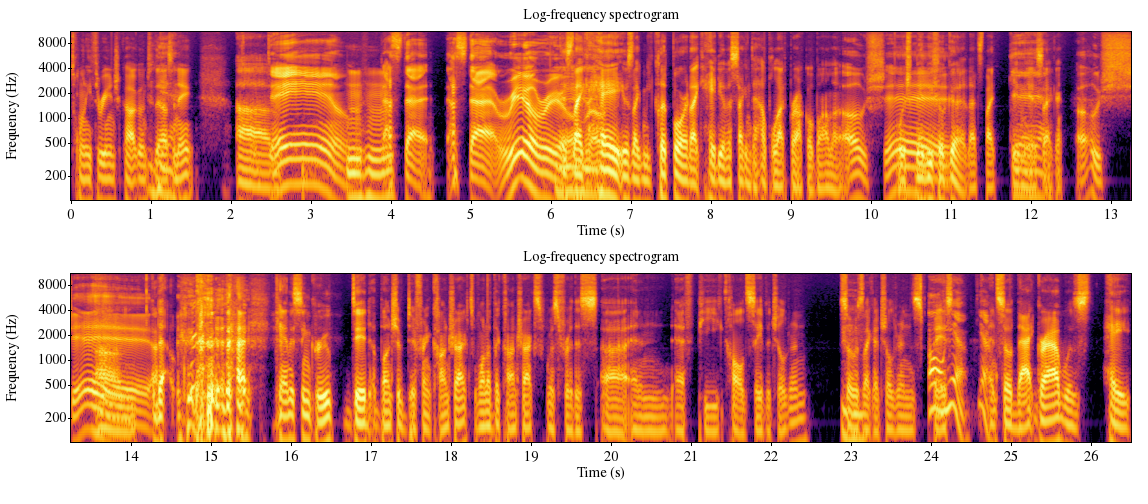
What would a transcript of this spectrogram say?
23 in Chicago in Yeah. 2008. Um, Damn, mhm. that's that. That's that real, real. It's like, bro. hey, it was like me clipboard, like, hey, do you have a second to help elect Barack Obama? oh shit, Which made me feel good. That's like, give me a second. Oh shit. Um, that, that canvassing group did a bunch of different contracts. One of the contracts was for this uh, NFP called Save the Children. So it was Mhm. like a children's Oh based. yeah, yeah. And so that grab was, hey,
